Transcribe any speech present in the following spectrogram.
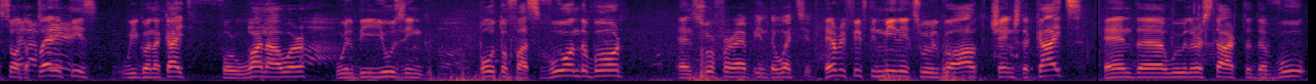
So the plan it is we're gonna kite for one hour. We'll be using both of us Woo on the board and Surfr App in the wetsuit. Every 15 minutes we will go out, change the kites and uh, we will restart the Woo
